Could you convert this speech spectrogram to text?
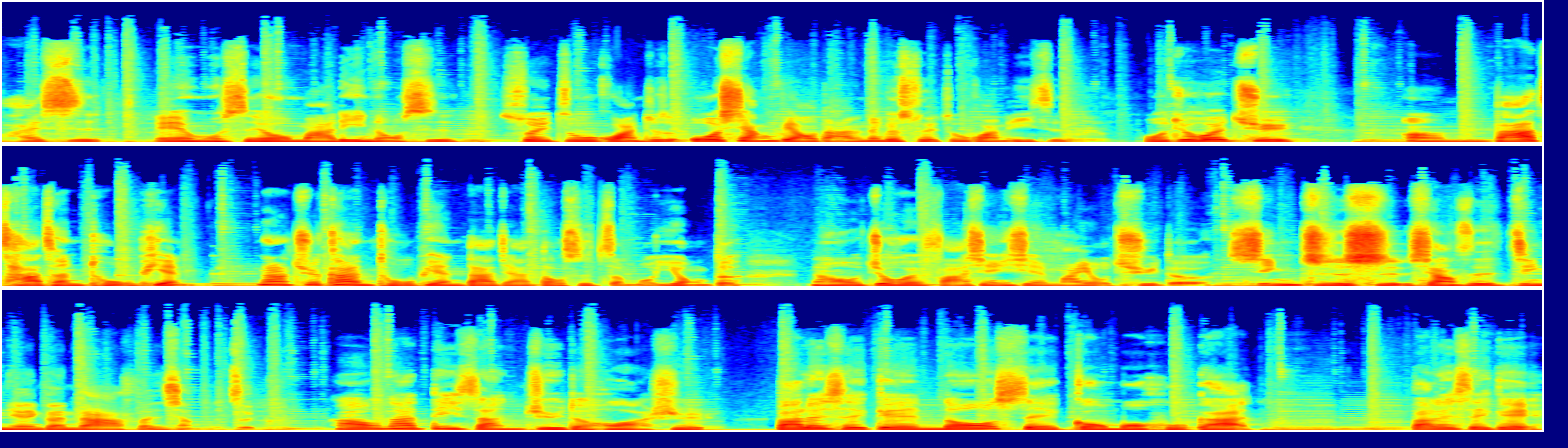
还是 MCO Marino 是水族馆，就是我想表达的那个水族馆的意思，我就会去嗯把它查成图片，那去看图片大家都是怎么用的，然后就会发现一些蛮有趣的新知识，像是今天跟大家分享的这个。好，那第三句的话是。Parece que no sé cómo jugar。Parece que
